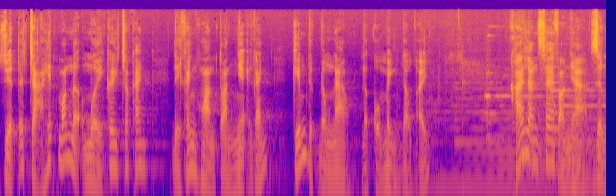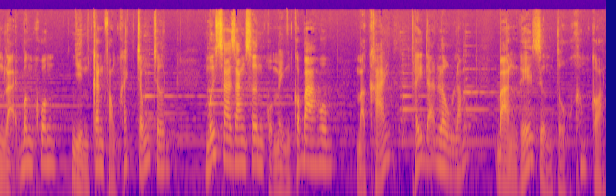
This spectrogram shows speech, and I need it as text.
Duyệt đã trả hết món nợ 10 cây cho Khanh, Để Khanh hoàn toàn nhẹ gánh, Kiếm được đồng nào là của mình đồng ấy. Khái lăn xe vào nhà, Dừng lại bâng khuâng, Nhìn căn phòng khách trống trơn. Mới xa Giang Sơn của mình có 3 hôm, Mà Khái thấy đã lâu lắm, Bàn ghế giường tủ không còn,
